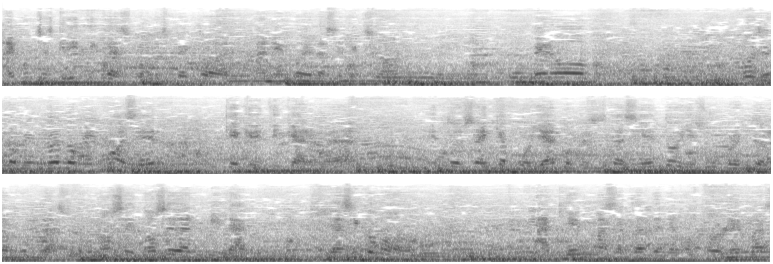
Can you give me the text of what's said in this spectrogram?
Hay muchas críticas con respecto al manejo de la selección, pero pues es lo mismo, no es lo mismo hacer que criticar, ¿verdad? Entonces hay que apoyar lo que se está haciendo y es un proyecto de largo plazo. No se, no se dan milagros. Y así como aquí en Mazatlán tenemos problemas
